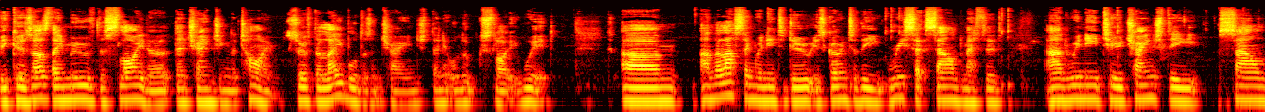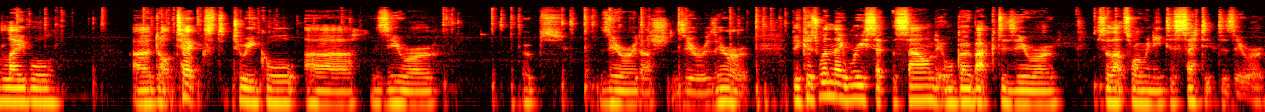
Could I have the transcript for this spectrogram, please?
because as they move the slider, they're changing the time. So if the label doesn't change, then it will look slightly weird. Um, and the last thing we need to do is go into the reset sound method and we need to change the sound label uh, dot text to equal uh, 0 oops 0 dash 0 0 because when they reset the sound it will go back to 0 so that's why we need to set it to 0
